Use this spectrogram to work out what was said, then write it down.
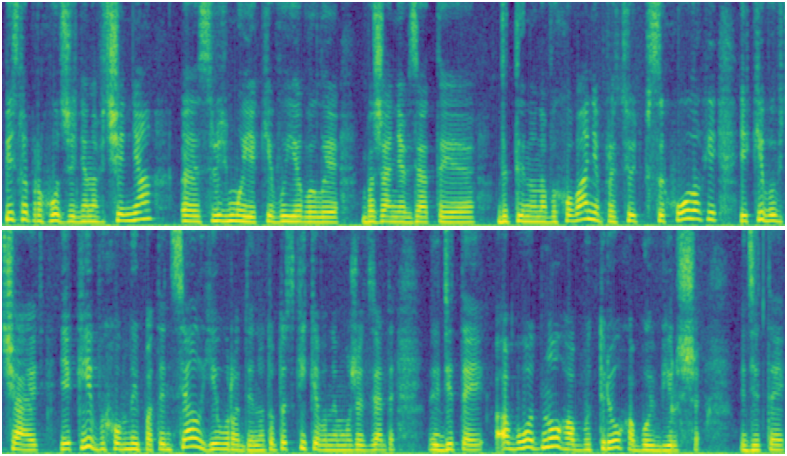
Після проходження навчання е, з людьми, які виявили бажання взяти дитину на виховання, працюють психологи, які вивчають, який виховний потенціал є у родини. Тобто, скільки вони можуть взяти дітей або одного, або трьох, або й більше дітей.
